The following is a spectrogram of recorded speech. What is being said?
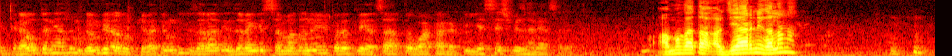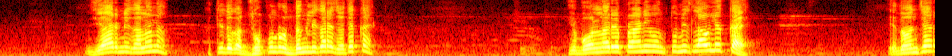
ते राऊतांनी अजून गंभीर आरोप केला. ते जरा जरांगीत समाधानही परतले याचा अर्थ वाटाघाटी यशस्वी झाल्या असाव्यात अहो, मग आता जे आर निघाला ना? जे आर निघाला ना? तिथं का झोपून राहून दंगली करायचं होत्या काय? हे बोलणारे प्राणी मग तुम्हीच लावले काय? हे दोन चार?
